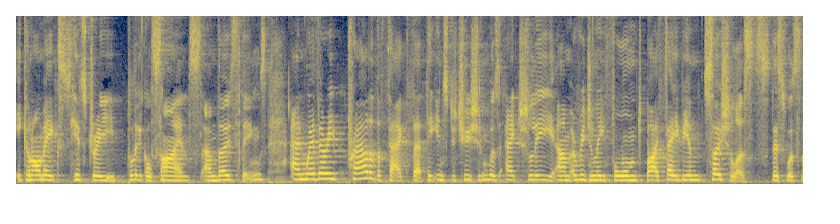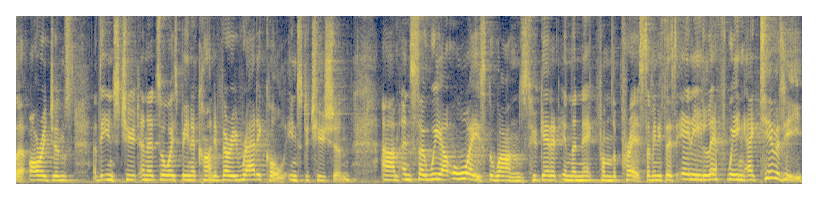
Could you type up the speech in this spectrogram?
economics, history, political science, um, those things. And we're very proud of the fact that the institution was actually um, originally formed by Fabian socialists. This was the origins of the institute, and it's always been a kind of very radical institution. Um, and so we are always the ones who get it in the neck from the press. I mean, if there's any left wing activity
